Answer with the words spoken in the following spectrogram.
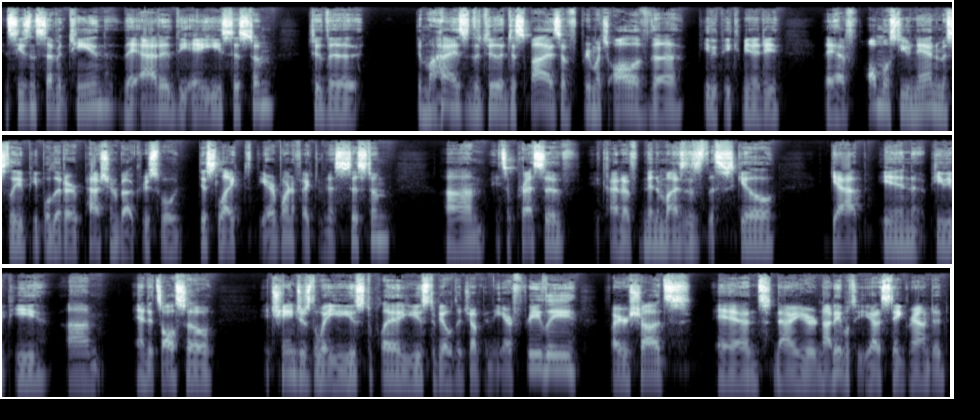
In season 17, they added the AE system to the demise, to the despise of pretty much all of the PvP community. They have almost unanimously, people that are passionate about Crucible disliked the airborne effectiveness system. Um, it's oppressive. It kind of minimizes the skill gap in PvP. Um, and it's also it changes the way you used to play. You used to be able to jump in the air freely, fire shots, and now you're not able to. You got to stay grounded.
